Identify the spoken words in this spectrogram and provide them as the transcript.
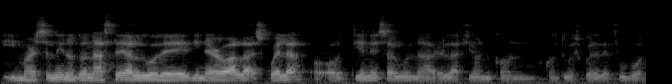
y Marcelino, ¿donaste algo de dinero a la escuela o, tienes alguna relación con, con tu escuela de fútbol?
